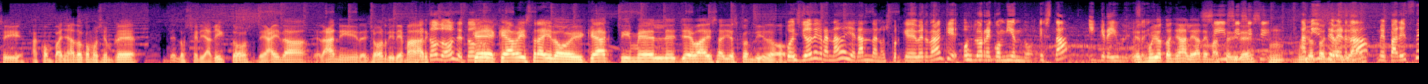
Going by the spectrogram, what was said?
Sí, acompañado como siempre de los seriadictos, de Aida, de Dani, de Jordi, de De Mark. todos, de todos. ¿Qué, qué habéis traído hoy? ¿Qué Actimel lleváis ahí escondido? Pues yo de Granada y arándanos, porque de verdad que os lo recomiendo. Está increíble. o es sea, muy otoñal, ¿eh? Además, sí, te sí, diré. sí, sí. Mm, A mí, de verdad, ya. me parece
